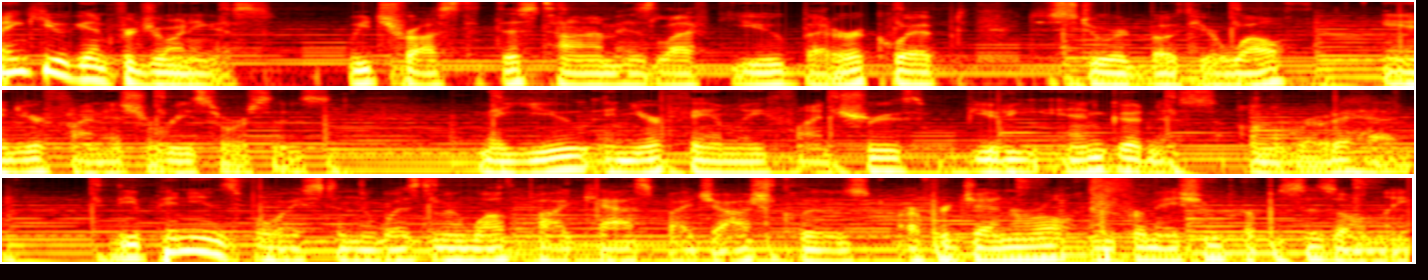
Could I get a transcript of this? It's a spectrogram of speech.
Thank you again for joining us. We trust that this time has left you better equipped to steward both your wealth and your financial resources. May you and your family find truth, beauty, and goodness on the road ahead. The opinions voiced in the Wisdom and Wealth podcast by Josh Klooz are for general information purposes only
